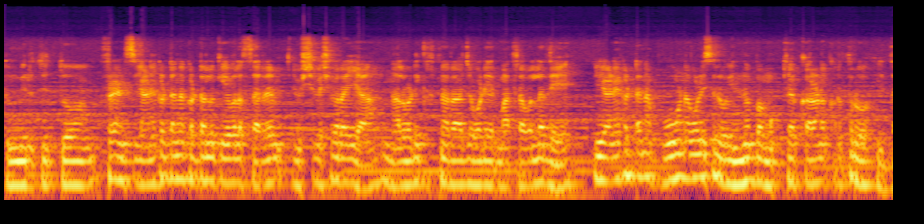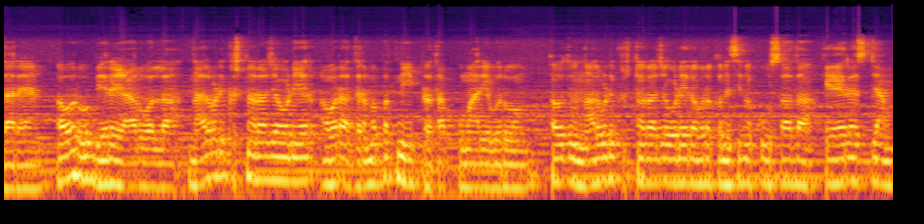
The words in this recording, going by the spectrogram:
ತುಂಬಿರುತ್ತಿತ್ತು. ಫ್ರೆಂಡ್ಸ್, ಈ ಅಣೆಕಟ್ಟನ್ನು ಕಟ್ಟಲು ಕೇವಲ ಸರ್ ಎಂ ವಿಶ್ವೇಶ್ವರಯ್ಯ, ನಾಲ್ವಡಿ ಕೃಷ್ಣರಾಜ ಒಡೆಯರ್ ಮಾತ್ರವಲ್ಲದೆ ಈ ಅಣೆಕಟ್ಟನ್ನು ಪೂರ್ಣಗೊಳಿಸಲು ಇನ್ನೊಬ್ಬ ಮುಖ್ಯ ಕಾರಣಕರ್ತರು ಇದ್ದಾರೆ. ಅವರು ಬೇರೆ ಯಾರೂ ಅಲ್ಲ. ನಾಲ್ವಡಿ ಕೃಷ್ಣರಾಜ ಒಡೆಯರ್ ಅವರ ಧರ್ಮಪತ್ನಿ ಪ್ರತಾಪ್ ಕುಮಾರಿ ಅವರು. ಹೌದು, ನಾಲ್ವಡಿ ಕೃಷ್ಣರಾಜ ಒಡೆಯರ್ ಅವರ ಕನಸಿನ ಕೂಸಾದ ಕೆಆರ್ಎಸ್ ಡ್ಯಾಮ್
